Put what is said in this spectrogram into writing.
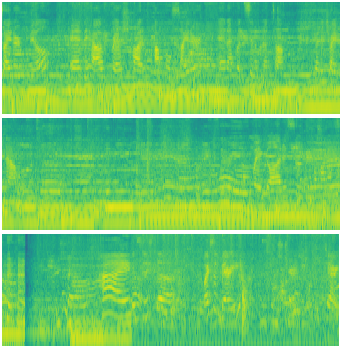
Cider Mill and they have fresh hot apple cider and I put cinnamon on top. Gotta try it now. Oh my god, it's so good. Hi! This is the boysenberry. This one's cherry. Cherry.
